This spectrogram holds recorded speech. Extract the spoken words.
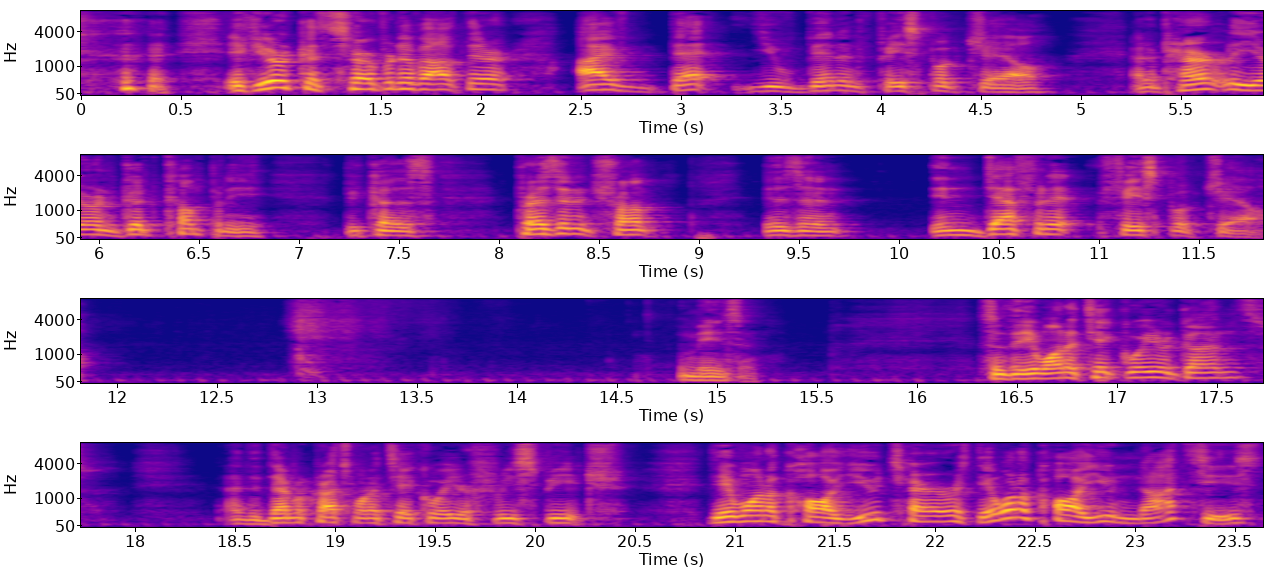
if you're a conservative out there, I bet you've been in Facebook jail, and apparently you're in good company because President Trump is in indefinite Facebook jail. Amazing. So they want to take away your guns, and the Democrats want to take away your free speech. They want to call you terrorists. They want to call you Nazis.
